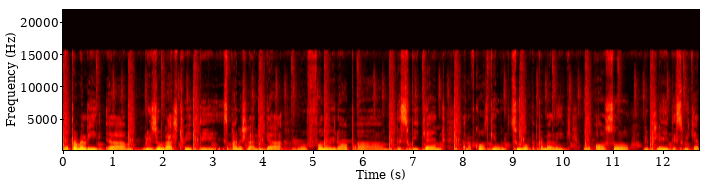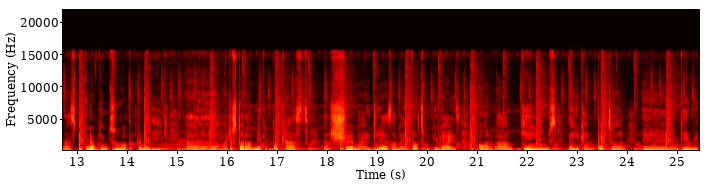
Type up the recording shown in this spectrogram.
the Premier League um, resumed last week. The Spanish La Liga will follow it up um, this weekend, and of course, game week two of the Premier League will also be played this weekend. And speaking of game two of the Premier League, um, I just thought I'd make a podcast and share my ideas and my thoughts with you guys on um, games that you can bet on uh, in game week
